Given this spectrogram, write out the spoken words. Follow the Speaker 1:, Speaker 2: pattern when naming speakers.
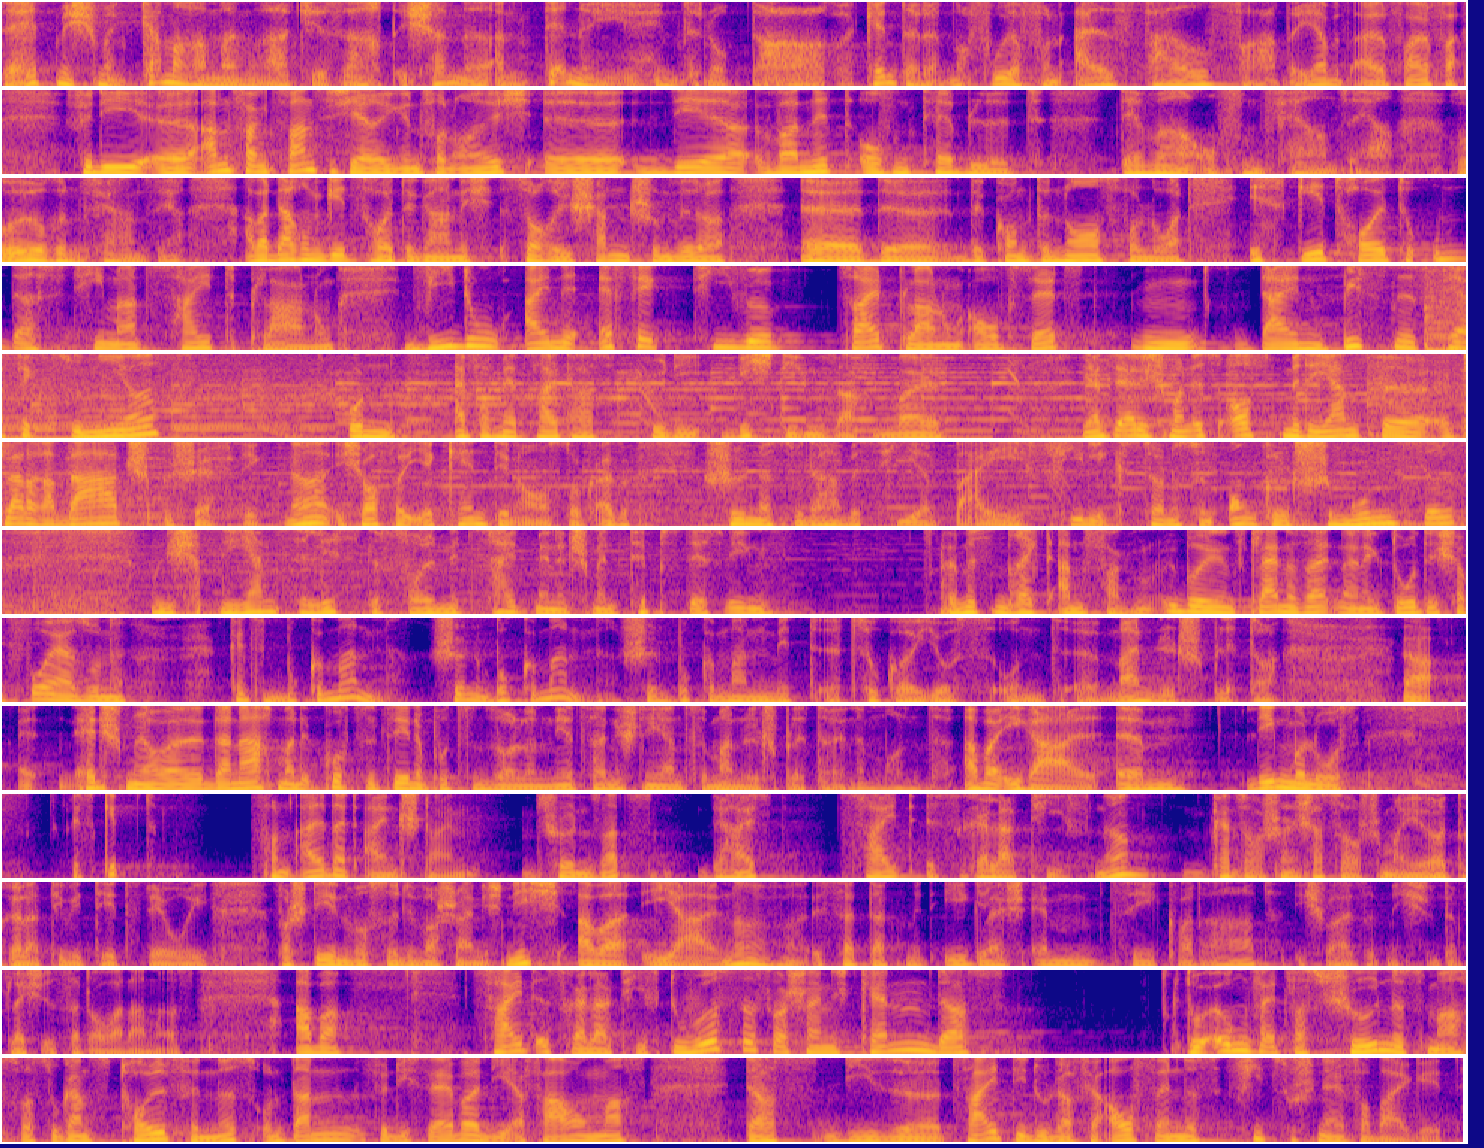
Speaker 1: Da hätte mich mein Kameramann grad gesagt, ich habe eine Antenne hier hinten ob Haare. Kennt ihr das noch früher von Alfalfa? Ja, mit Alfalfa. Für die äh, Anfang 20-Jährigen von euch, äh, der war nicht auf dem Tablet, der war auf dem Fernseher, Röhrenfernseher. Aber darum geht's heute gar nicht. Sorry, ich hatte schon wieder äh, de, de Kontenance verloren. Es geht heute um das Thema Zeitplanung. Wie du eine effektive Zeitplanung aufsetzt, dein Business perfektionierst und einfach mehr Zeit hast für die wichtigen Sachen, weil Ganz ehrlich, man ist oft mit der ganzen Kladderadatsch beschäftigt. Ne? Ich hoffe, ihr kennt den Ausdruck. Also schön, dass du da bist hier bei Felix Tönnes und Onkel Schmunzel. Und ich habe eine ganze Liste voll mit Zeitmanagement-Tipps. Deswegen, wir müssen direkt anfangen. Übrigens, kleine Seitenanekdote. Ich habe vorher so eine Kennst du Buckemann? Schöne Buckemann. Schön Buckemann mit äh, Zuckerjuss und äh, Mandelsplitter. Ja, äh, hätte ich mir danach mal kurze Zähne putzen sollen. Jetzt habe ich die ganze Mandelsplitter in dem Mund. Aber egal. Ähm, legen wir los. Es gibt von Albert Einstein einen schönen Satz, der heißt, Zeit ist relativ, ne? Kannst du wahrscheinlich, hast du auch schon mal gehört, Relativitätstheorie. Verstehen wirst du die wahrscheinlich nicht, aber egal, ne? Ist das das mit E gleich mc Quadrat? Ich weiß es nicht. Vielleicht ist das auch was anderes. Aber Zeit ist relativ. Du wirst es wahrscheinlich kennen, dass du irgendetwas Schönes machst, was du ganz toll findest und dann für dich selber die Erfahrung machst, dass diese Zeit, die du dafür aufwendest, viel zu schnell vorbeigeht.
